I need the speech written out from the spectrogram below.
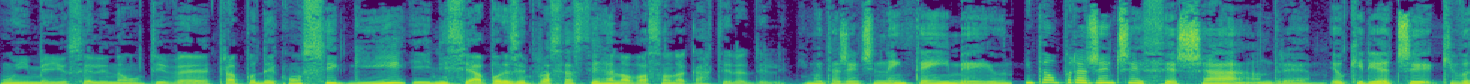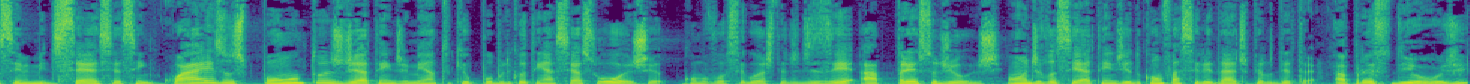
um e-mail se ele não tiver, para poder conseguir iniciar, por exemplo, o processo de renovação da carteira dele. E muita gente nem tem e-mail. Então, para a gente fechar, André, eu queria te, que você me dissesse assim, quais os pontos de atendimento que o público tem acesso hoje, como você gosta de dizer, a preço de hoje, onde você é atendido com facilidade pelo Detran. A preço de hoje,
